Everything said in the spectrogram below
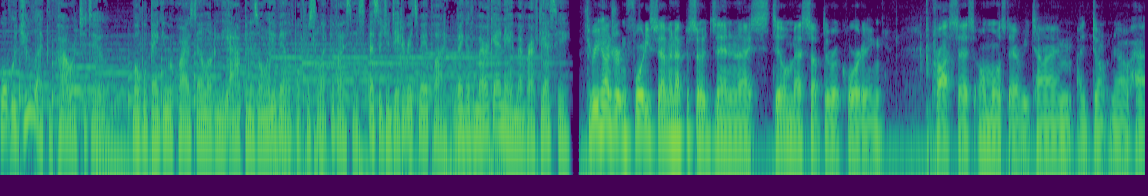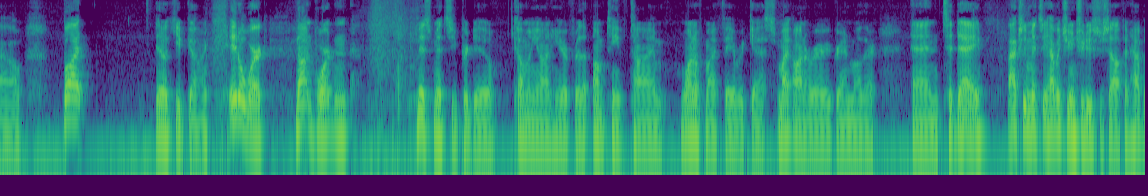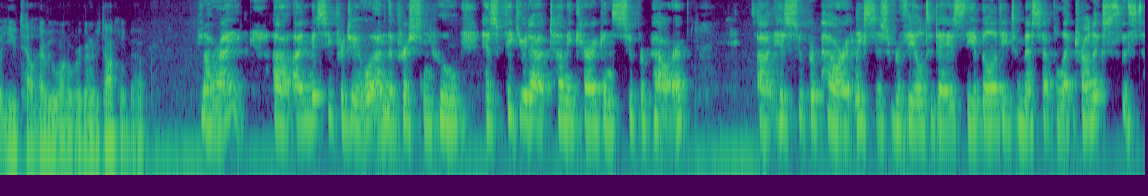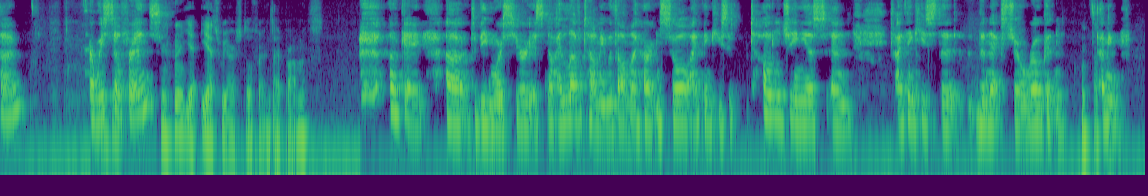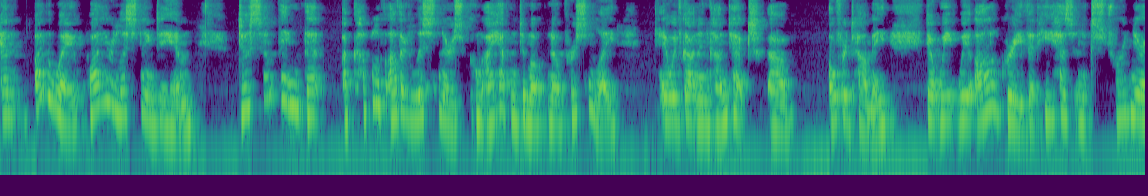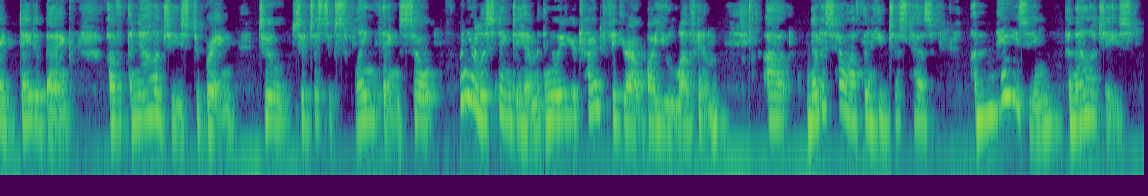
What would you like the power to do? Mobile banking requires downloading the app and is only available for select devices. Message and data rates may apply. Bank of America and a member FDIC. 347 episodes in and I still mess up the recording process almost every time. I don't know how. But it'll keep going. It'll work. Not important. Miss Mitzi Perdue coming on here for the umpteenth time. One of my favorite guests, my honorary grandmother. And today, actually, Mitzi, how about you introduce yourself and how about you tell everyone what we're going to be talking about? All right. Uh, I'm Mitzi Perdue. I'm the person who has figured out Tommy Carrigan's superpower. Uh, his superpower, at least as revealed today, is the ability to mess up electronics this time. Are we still friends? yeah, yes, we are still friends, I promise. Okay, uh, to be more serious, no, I love Tommy with all my heart and soul. I think he's a total genius, and I think he's the the next Joe Rogan. I mean, and by the way, while you're listening to him, do something that a couple of other listeners, whom I happen to mo- know personally, and we've gotten in contact. Uh, over Tommy, you know, we, we all agree that he has an extraordinary data bank of analogies to bring to, to just explain things. So when you're listening to him and when you're trying to figure out why you love him, uh, notice how often he just has amazing analogies.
